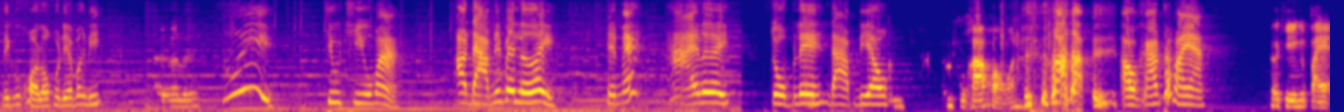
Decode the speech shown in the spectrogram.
ในกูขอลงคนเดียวบ้างดิเออเลยชิวๆมาเอาดาบนี่ไปเลย เห็นไหมหายเลย จบเลยดาบเดียว กูค้าของมันเอาครับทำไมอะโอเคกูแตะ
